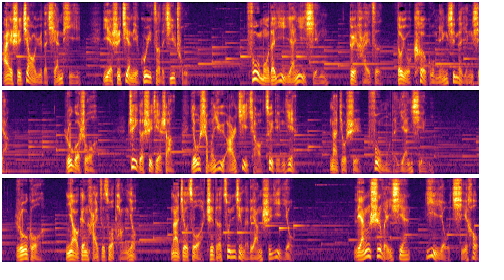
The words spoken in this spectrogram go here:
爱是教育的前提，也是建立规则的基础。父母的一言一行，对孩子都有刻骨铭心的影响。如果说这个世界上有什么育儿技巧最灵验，那就是父母的言行。如果。你要跟孩子做朋友，那就做值得尊敬的良师益友。良师为先，益友其后，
